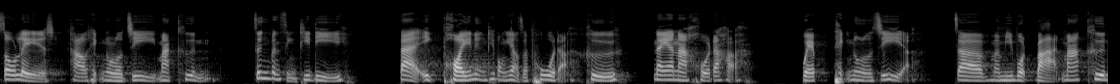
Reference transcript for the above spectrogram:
storage cloud technology มากขึ้น ซึ่งเป็นสิ่งที่ดี แต่อีก point หนึ่งที่ผมอยากจะพูดอะคือในอนาคตอะค่ะเว็บเทคโนโลยีอะจะมามีบทบาทมากขึ้น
